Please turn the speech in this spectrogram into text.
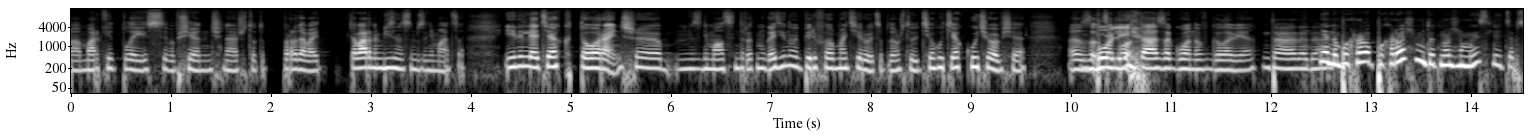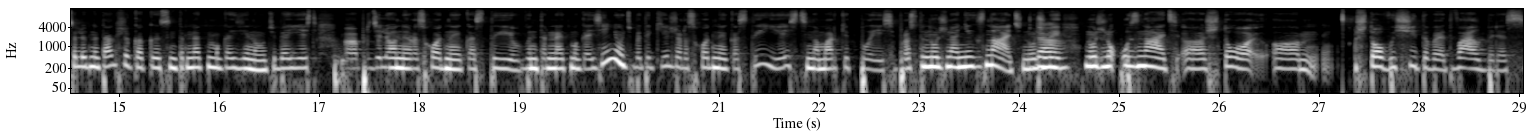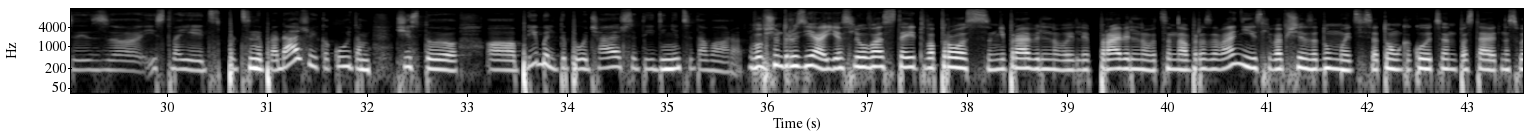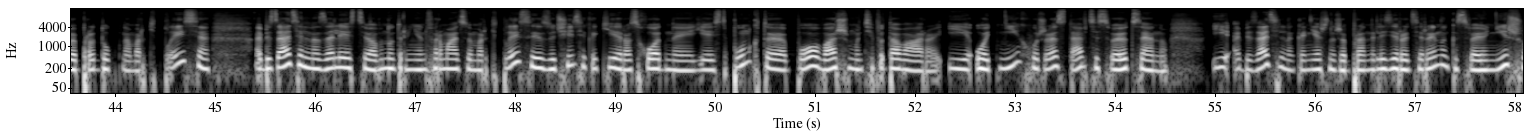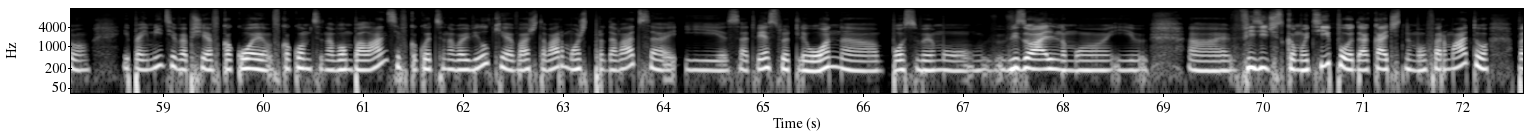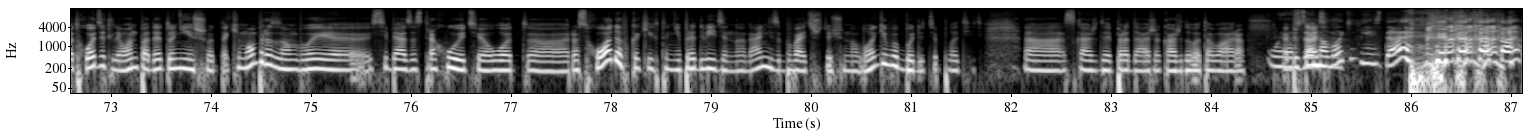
marketplace и вообще начинают что-то продавать, товарным бизнесом заниматься. Или для тех, кто раньше занимался интернет-магазином и переформатируется, потому что у тех, у тех куча вообще за- Болей. заго- да, загонов в голове. Да, да, да. Не, ну по-хоро- по-хорошему тут нужно мыслить абсолютно так же, как и с интернет-магазином. У тебя есть определенные расходные косты в интернет-магазине, у тебя такие же расходные косты есть на маркетплейсе. Просто нужно о них знать, нужно, Да. нужно узнать, э, что, эм, что высчитывает Wildberries из, э, из твоей цены продажи и какую там чистую э, прибыль ты получаешь с этой единицы товара. В общем, друзья, если у вас стоит вопрос неправильного или правильного ценообразования, если вообще задумаетесь о том, какую цену поставить на свой продукт на маркетплейсе, обязательно залезьте во внутреннюю информацию маркетплейса и изучите, какие расходные есть пункты по вашему типу товара, и от них уже ставьте свою цену. И обязательно, конечно же, проанализируйте рынок и свою нишу, и поймите вообще, в, какой, в каком ценовом балансе, в какой ценовой вилке ваш товар может продаваться, и соответствует ли он э, по своему визуальному и э, физическому типу, да, качественному формату, подходит ли он под эту нишу. Таким образом, вы себя застрахуете от э, расходов каких-то непредвиденных, да, не забывайте, что еще налоги вы будете платить э, с каждой продажи каждого товара. Ой, а что, Обязательно. налоги есть, да?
